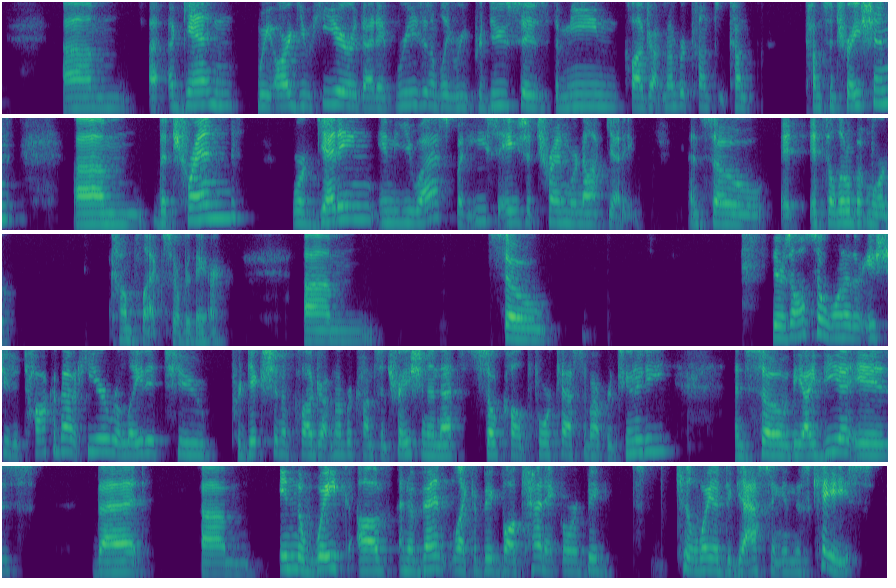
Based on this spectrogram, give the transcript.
Um, again, we argue here that it reasonably reproduces the mean cloud drop number con con concentration. Um, the trend we're getting in the US, but East Asia trend we're not getting. And so it, it's a little bit more complex over there. Um, so there's also one other issue to talk about here related to prediction of cloud drop number concentration, and that's so-called forecast of opportunity. And so the idea is that um, in the wake of an event like a big volcanic or a big Kilauea degassing in this case,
